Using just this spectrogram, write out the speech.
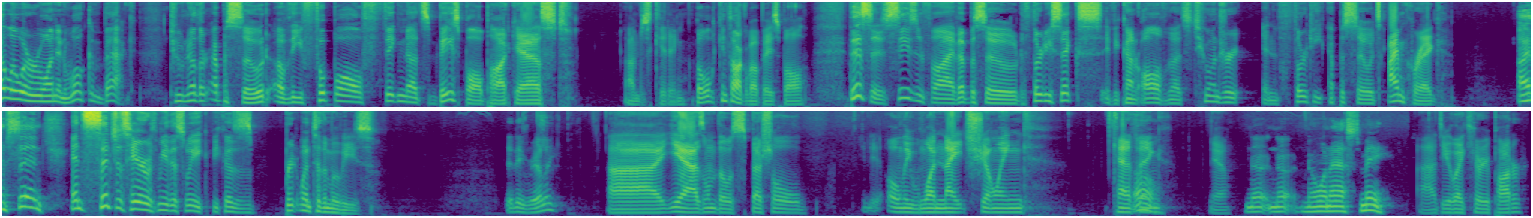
Hello, everyone, and welcome back to another episode of the Football Fig Nuts Baseball Podcast. I'm just kidding, but we can talk about baseball. This is season five, episode 36. If you count all of them, that's 230 episodes. I'm Craig, I'm Sinch. and Sinch is here with me this week because Britt went to the movies. Did he really? Uh, yeah, it's one of those special, only one night showing kind of thing. Yeah. No, no, no one asked me. Uh, do you like Harry Potter?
